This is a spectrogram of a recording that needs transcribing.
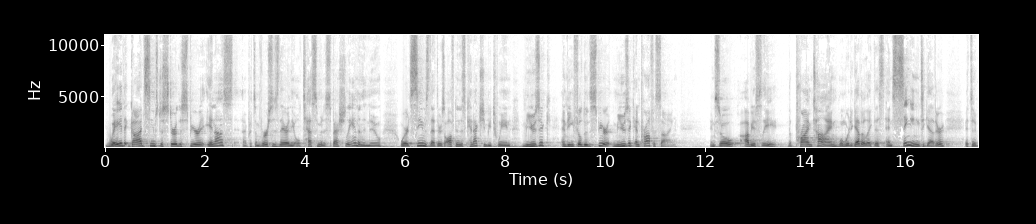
way that God seems to stir the Spirit in us. I put some verses there in the Old Testament, especially, and in the New, where it seems that there's often this connection between music and being filled with the Spirit, music and prophesying. And so, obviously, the prime time when we're together like this and singing together, it's a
